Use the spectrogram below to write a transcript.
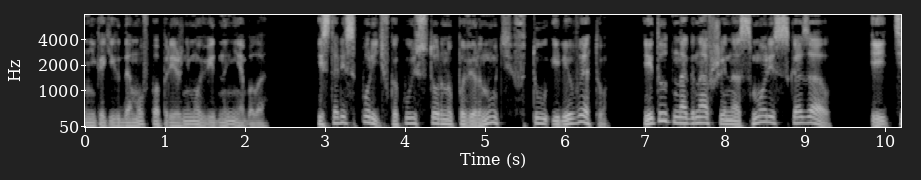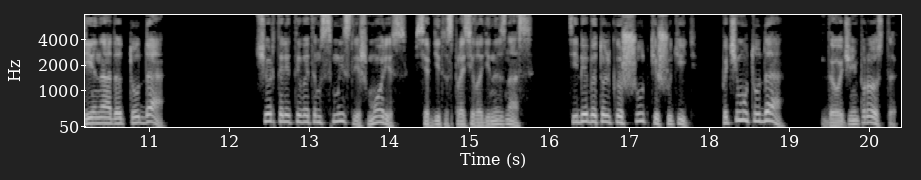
Никаких домов по-прежнему видно не было. И стали спорить, в какую сторону повернуть, в ту или в эту. И тут нагнавший нас Морис сказал, «Идти надо туда». «Черта ли ты в этом смыслишь, Морис?» — сердито спросил один из нас. «Тебе бы только шутки шутить. Почему туда?» «Да очень просто.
